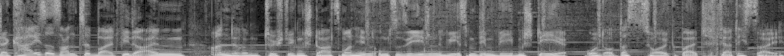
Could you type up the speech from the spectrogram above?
Der Kaiser sandte bald wieder einen anderen tüchtigen Staatsmann hin, um zu sehen, wie es mit dem Weben stehe und ob das Zeug bald fertig sei.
